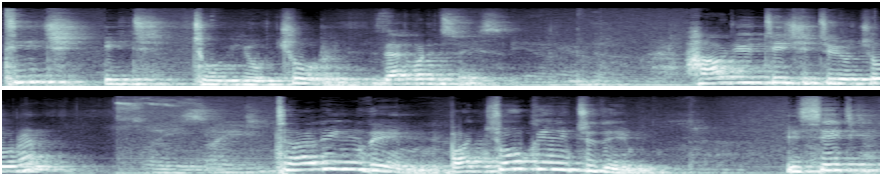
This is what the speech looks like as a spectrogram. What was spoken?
Teach it to your children. Is that what it says? Yeah. How do you teach it to your children? telling them, by talking to them. He said,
